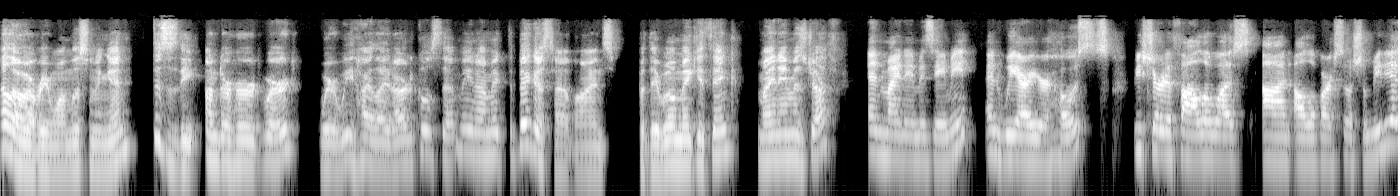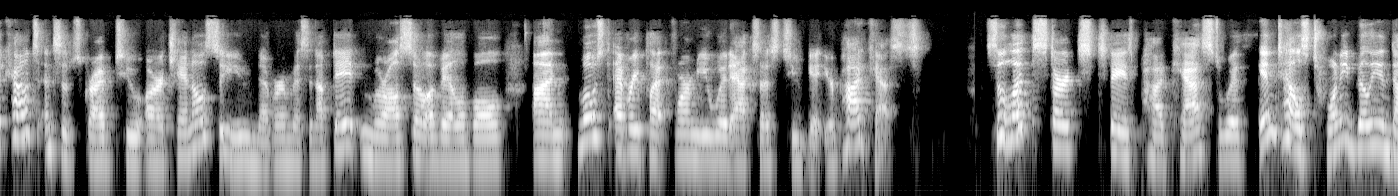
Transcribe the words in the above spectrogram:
Hello, everyone listening in. This is the Underheard Word, where we highlight articles that may not make the biggest headlines, but they will make you think. My name is Jeff. And my name is Ami, and we are your hosts. Be sure to follow us on all of our social media accounts and subscribe to our channel so you never miss an update. And we're also available on most every platform you would access to get your podcasts. So let's start today's podcast with Intel's $20 billion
